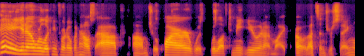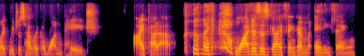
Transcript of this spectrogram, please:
hey, you know, we're looking for an open house app um, to acquire. Would would love to meet you. And I'm like, oh, that's interesting. Like we just have like a one page iPad app. like, why does this guy think I'm anything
